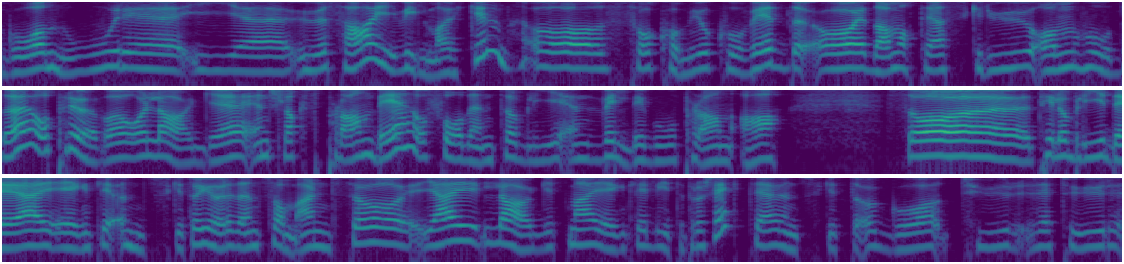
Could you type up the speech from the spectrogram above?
gå nord eh, i eh, USA, i villmarken. Og så kom jo covid, og da måtte jeg skru om hodet og prøve å lage en slags plan B, og få den til å bli en veldig god plan A. Så eh, til å bli det jeg egentlig ønsket å gjøre den sommeren. Så jeg laget meg egentlig et lite prosjekt. Jeg ønsket å gå tur-retur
